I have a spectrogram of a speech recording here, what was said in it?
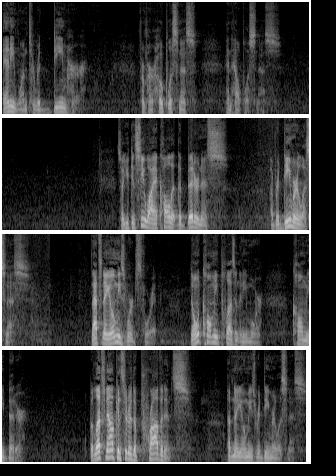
anyone to redeem her from her hopelessness and helplessness. So you can see why I call it the bitterness of redeemerlessness. That's Naomi's words for it. Don't call me pleasant anymore, call me bitter. But let's now consider the providence of Naomi's redeemerlessness.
